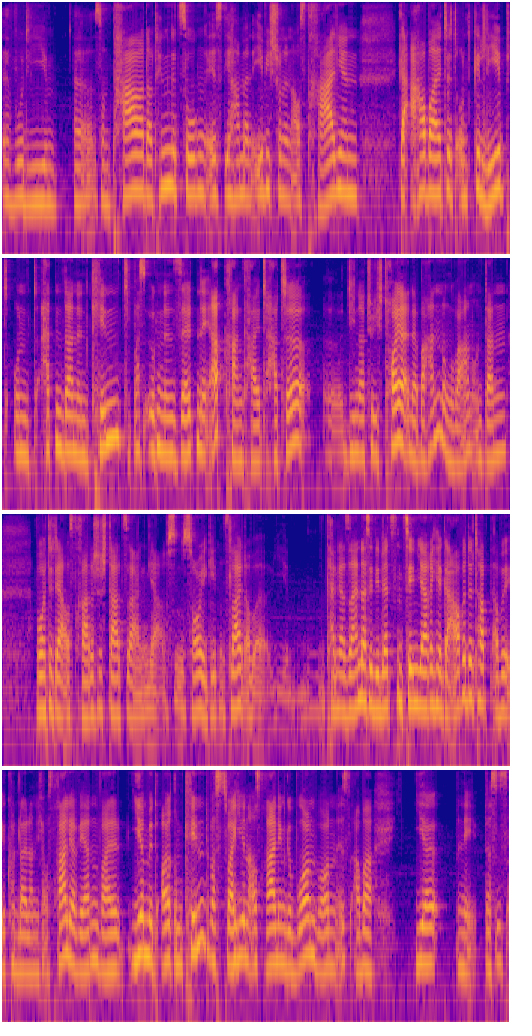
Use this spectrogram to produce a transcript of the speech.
äh, wo die äh, so ein Paar dorthin gezogen ist, die haben dann ewig schon in Australien gearbeitet und gelebt und hatten dann ein Kind, was irgendeine seltene Erbkrankheit hatte, äh, die natürlich teuer in der Behandlung waren. Und dann wollte der australische Staat sagen, ja, sorry, geht uns leid, aber kann ja sein, dass ihr die letzten zehn Jahre hier gearbeitet habt, aber ihr könnt leider nicht Australier werden, weil ihr mit eurem Kind, was zwar hier in Australien geboren worden ist, aber ihr, nee, das ist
